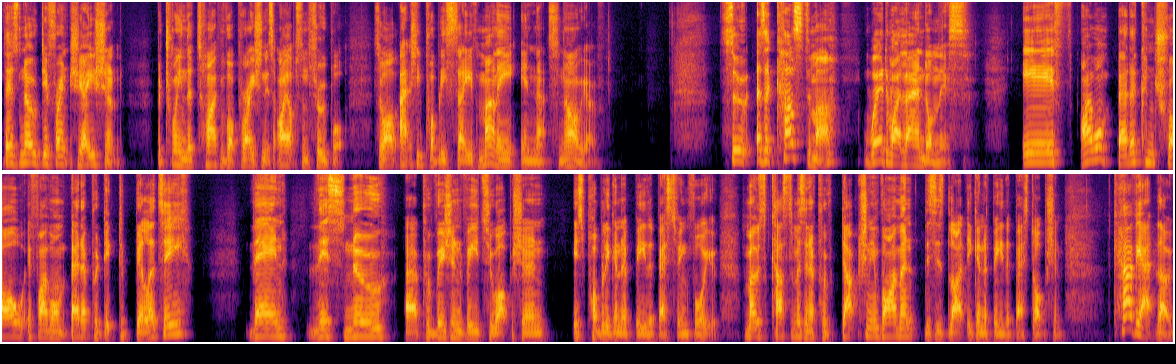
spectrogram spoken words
there's no differentiation between the type of operation, it's IOPS and throughput. So I'll actually probably save money in that scenario. So as a customer, where do I land on this? If I want better control, if I want better predictability, then this new uh, provision v2 option is probably going to be the best thing for you. Most customers in a production environment, this is likely going to be the best option. Caveat though,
